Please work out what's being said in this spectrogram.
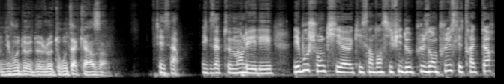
au niveau de, de l'autoroute A15. C'est ça. Exactement, les, les, les bouchons qui, euh, qui s'intensifient de plus en plus, les tracteurs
